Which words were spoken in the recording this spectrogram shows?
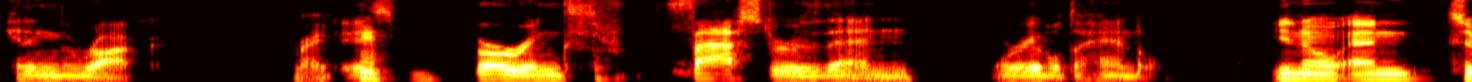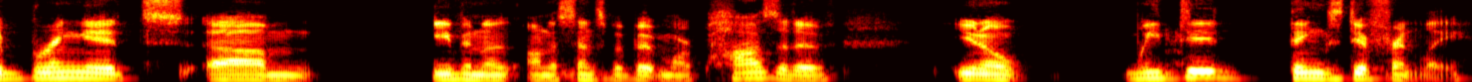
hitting the rock. Right. It's burring th- faster than we're able to handle. you know and to bring it um even a, on a sense of a bit more positive you know we did things differently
